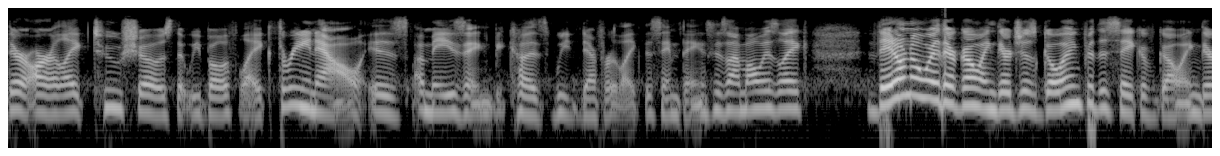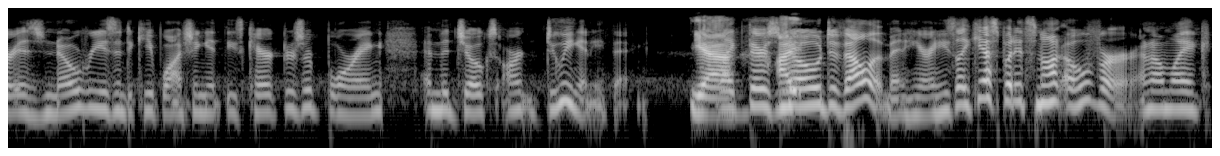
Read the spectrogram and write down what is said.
there are like two shows that we both like, three now, is amazing because we never like the same things. Because I'm always like, they don't know where they're going. They're just going for the sake of going. There is no reason to keep watching it. These characters are boring and the jokes aren't doing anything. Yeah, Like there's I- no development here. And he's like, yes, but it's not over. And I'm like,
